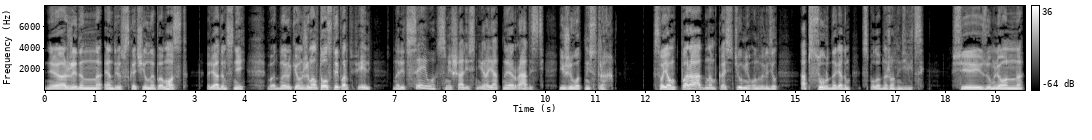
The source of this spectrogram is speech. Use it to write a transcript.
Неожиданно Эндрюс вскочил на помост рядом с ней. В одной руке он сжимал толстый портфель. На лице его смешались невероятная радость и животный страх. В своем парадном костюме он выглядел абсурдно рядом с полуобнаженной девицей. Все изумленно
